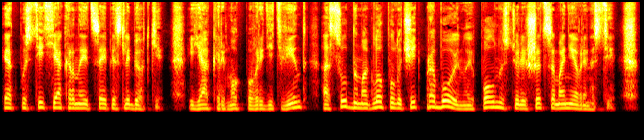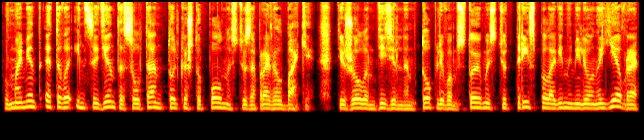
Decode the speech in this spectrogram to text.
и отпустить якорные цепи с лебедки. Якорь мог повредить винт, а судно могло получить пробоину и полностью лишиться маневренности. В момент этого инцидента «Султан» только что полностью заправил баки тяжелым дизельным топливом стоимостью 3,5 миллиона евро,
